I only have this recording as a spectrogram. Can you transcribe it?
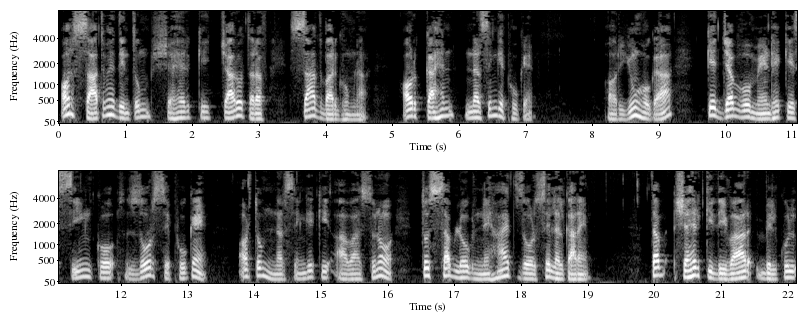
اور ساتویں دن تم شہر کی چاروں طرف سات بار گھومنا اور کاہن نرسنگے پھونکیں۔ اور یوں ہوگا کہ جب وہ مینڈے کے سینگ کو زور سے پھونکیں اور تم نرسنگے کی آواز سنو تو سب لوگ نہایت زور سے للکاریں۔ تب شہر کی دیوار بالکل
